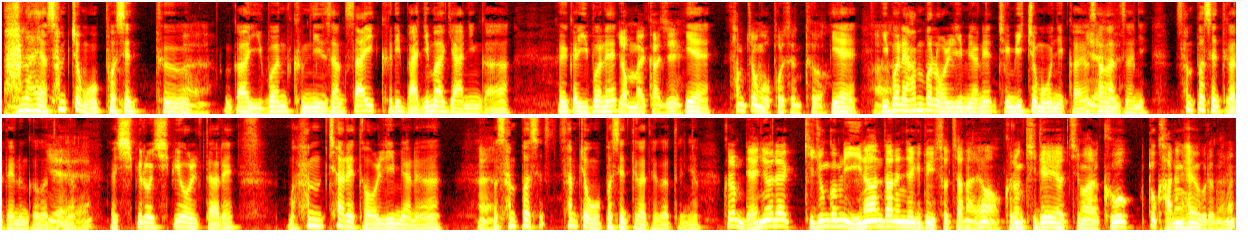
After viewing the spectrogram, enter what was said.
많아야 3.5%가 네. 이번 금리 인상 사이클이 마지막이 아닌가. 그러니까 이번에 연말까지 예. 3.5%. 예. 아. 이번에 한 번 올리면은 지금 2.5니까요. 예. 상한선이 3%가 되는 거거든요. 예. 11월 12월 달에 뭐 한 차례 더 올리면은 네. 3% 3.5%가 되거든요. 그럼 내년에 기준금리 인하한다는 얘기도 있었잖아요. 그런 기대였지만 그것도 가능해요 그러면은?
